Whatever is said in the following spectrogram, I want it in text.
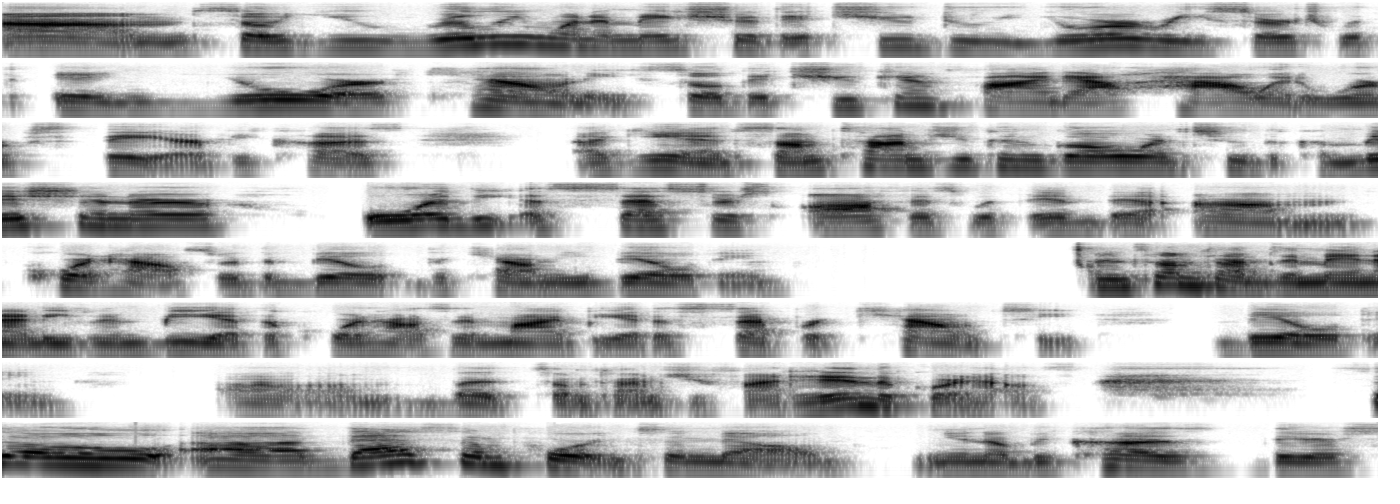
Um, so, you really want to make sure that you do your research within your county so that you can find out how it works there. Because, again, sometimes you can go into the commissioner or the assessor's office within the um, courthouse or the build the county building and sometimes it may not even be at the courthouse it might be at a separate county building um, but sometimes you find it in the courthouse So uh, that's important to know, you know, because there's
